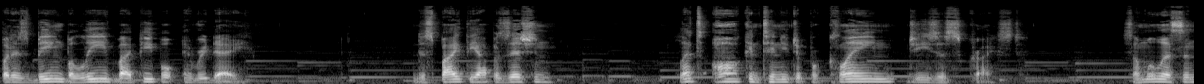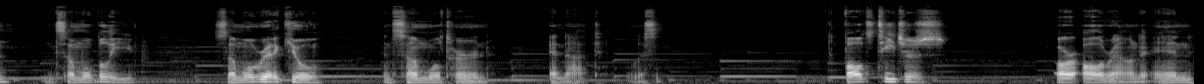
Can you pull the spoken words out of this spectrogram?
but is being believed by people every day. Despite the opposition, Let's all continue to proclaim Jesus Christ. Some will listen, and some will believe, some will ridicule, and some will turn and not listen. False teachers are all around, and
